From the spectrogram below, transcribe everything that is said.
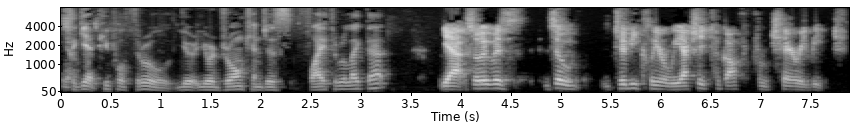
yeah. to get people through. Your your drone can just fly through like that. Yeah. So it was so to be clear, we actually took off from Cherry Beach,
